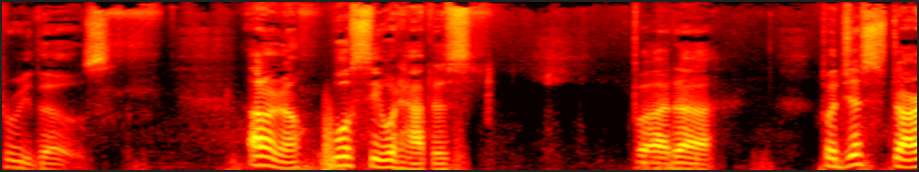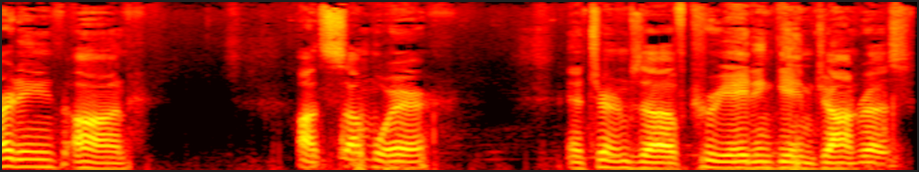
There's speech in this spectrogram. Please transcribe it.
through those. I don't know. We'll see what happens. But uh, but just starting on on somewhere in terms of creating game genres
